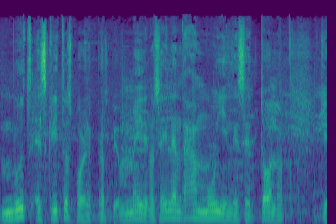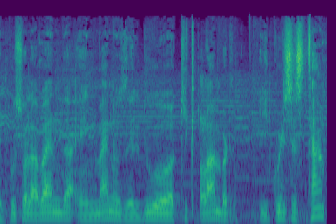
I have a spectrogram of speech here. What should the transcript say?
moods escritos por el propio Maiden. O sea, él andaba muy en ese tono, quien puso a la banda en manos del dúo Keith Lambert y Chris Stamp,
